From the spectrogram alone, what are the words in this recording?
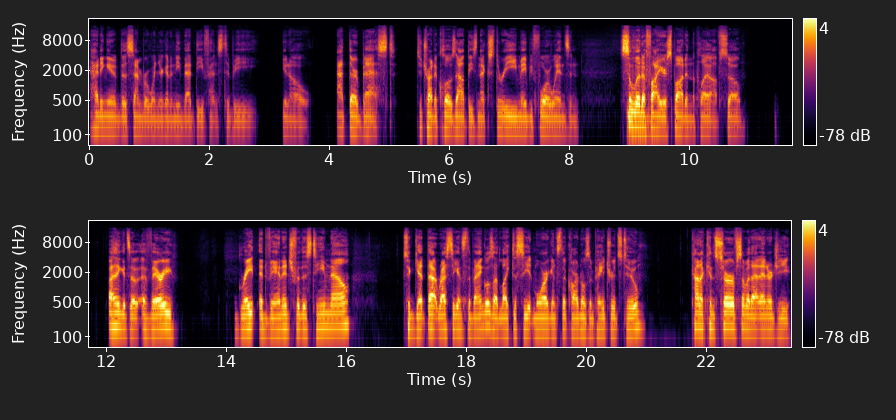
heading into December when you're going to need that defense to be you know, at their best to try to close out these next three, maybe four wins and solidify mm-hmm. your spot in the playoffs. So I think it's a, a very great advantage for this team now to get that rest against the Bengals. I'd like to see it more against the Cardinals and Patriots too. Kind of conserve some of that energy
